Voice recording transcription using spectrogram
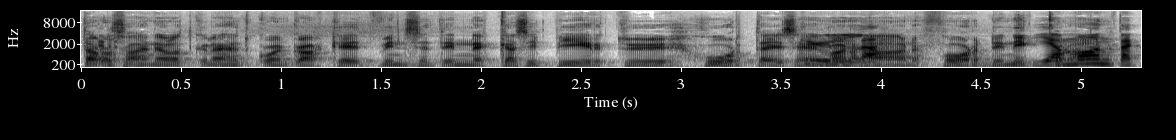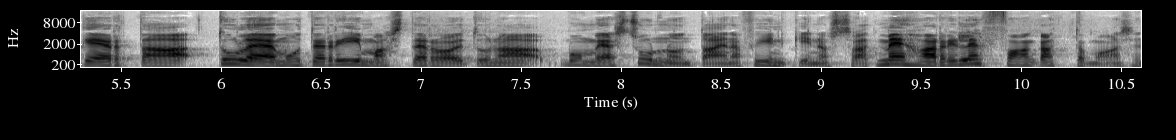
Taru Sainen, oletko nähnyt, kuinka Kate Vincentin käsi piirtyy huurteiseen Kyllä. vanhaan Fordin ikkunaan? Ja monta kertaa tulee muuten remasteroituna mun mielestä sunnuntaina Finkinossa, että me Harri leffaan katsomaan se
